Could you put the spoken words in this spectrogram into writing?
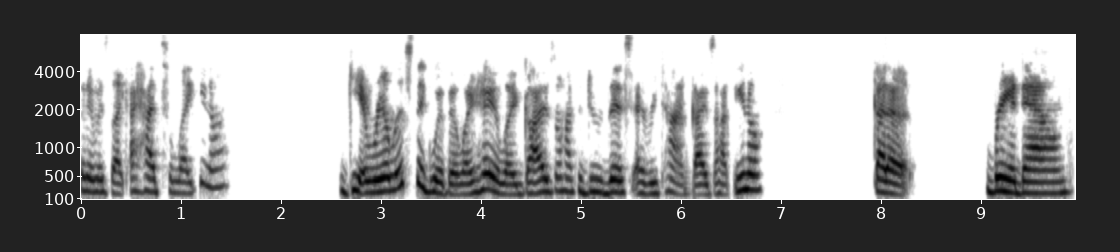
but it was like I had to like, you know, get realistic with it. Like, hey, like guys don't have to do this every time. Guys don't have to, you know, gotta bring it down,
